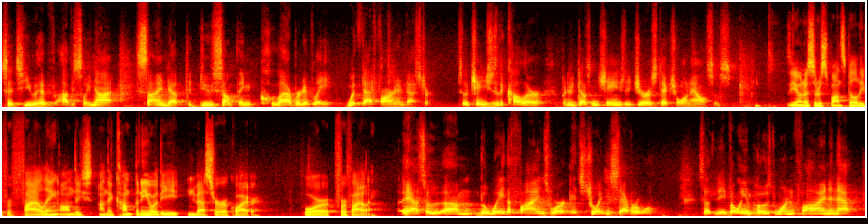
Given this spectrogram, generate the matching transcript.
since you have obviously not signed up to do something collaboratively with that foreign investor. So it changes the color, but it doesn't change the jurisdictional analysis. The onus of responsibility for filing on the, on the company or the investor or acquirer for, for filing? Yeah, so um, the way the fines work, it's joint and severable. So they've only imposed one fine and that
